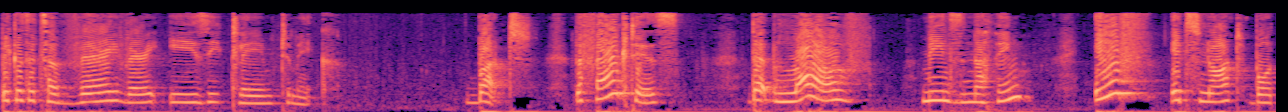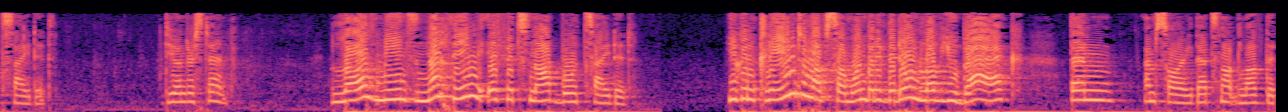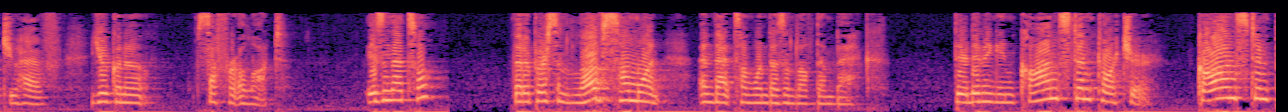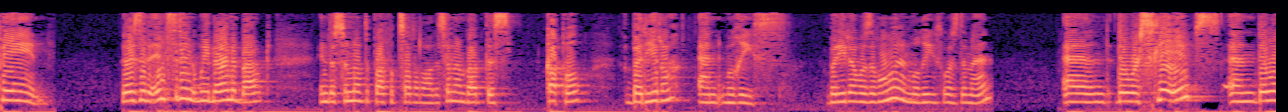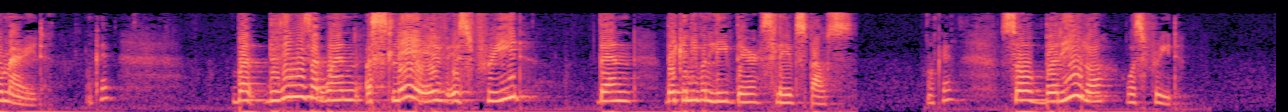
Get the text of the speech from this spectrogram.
Because it's a very, very easy claim to make. But the fact is that love means nothing if it's not both-sided. Do you understand? Love means nothing if it's not both-sided. You can claim to love someone, but if they don't love you back, then I'm sorry, that's not love that you have. You're gonna suffer a lot. Isn't that so? That a person loves someone and that someone doesn't love them back. They're living in constant torture, constant pain. There's an incident we learn about in the Sunnah of the Prophet ﷺ about this couple Barira and Mughith. Barira was a woman and Mughith was the man. And they were slaves and they were married. Okay? But the thing is that when a slave is freed, then they can even leave their slave spouse. Okay? So Barira was freed.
